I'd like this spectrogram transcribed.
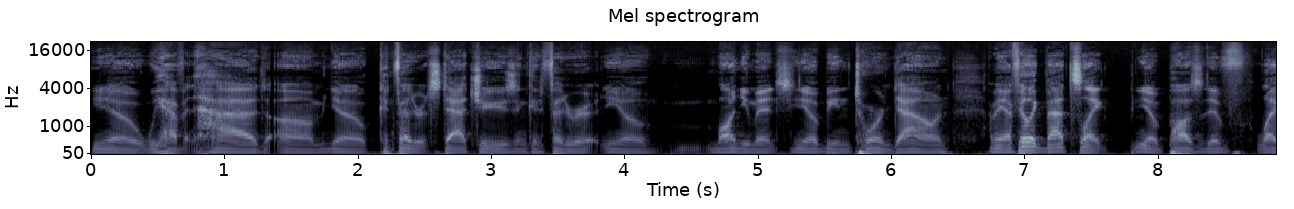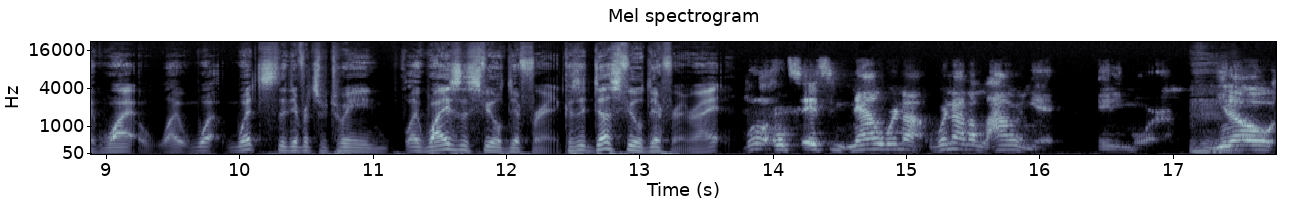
you know, we haven't had, um, you know, Confederate statues and Confederate, you know, monuments, you know, being torn down. I mean, I feel like that's like, you know, positive. Like, why, why, what, what's the difference between, like, why does this feel different? Because it does feel different, right? Well, it's, it's now we're not, we're not allowing it anymore, mm-hmm. you know.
